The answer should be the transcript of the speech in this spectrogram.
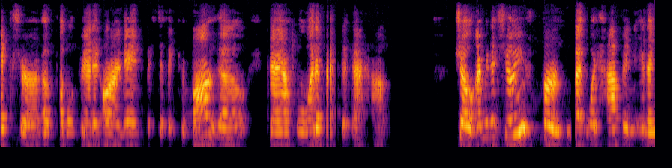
mixture of double-stranded RNA specific to MAGO, and I asked, well, what effect did that have? So I'm going to show you first what would happen in a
